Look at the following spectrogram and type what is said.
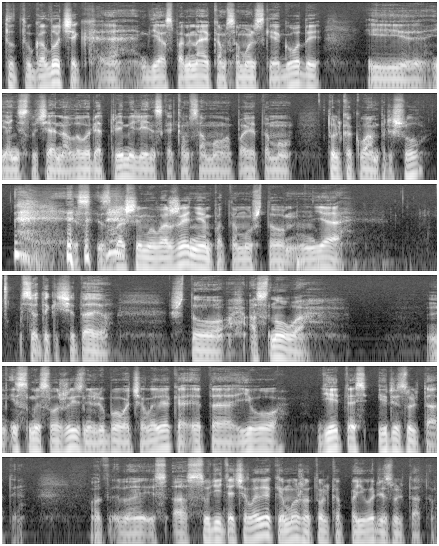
тот уголочек, э, где я вспоминаю комсомольские годы, и я не случайно лауреат премии Ленинская комсомола, поэтому только к вам пришел – с, с большим уважением, потому что я все-таки считаю, что основа и смысл жизни любого человека – это его деятельность и результаты. Вот, э, а судить о человеке можно только по его результатам.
